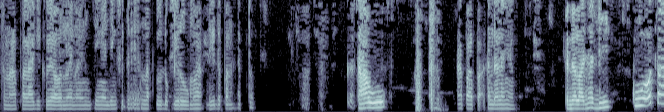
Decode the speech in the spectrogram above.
Kenapa lagi kuliah online anjing anjing sudah enak duduk di rumah di depan laptop. Tahu apa-apa kendalanya? Kendalanya di kuota.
